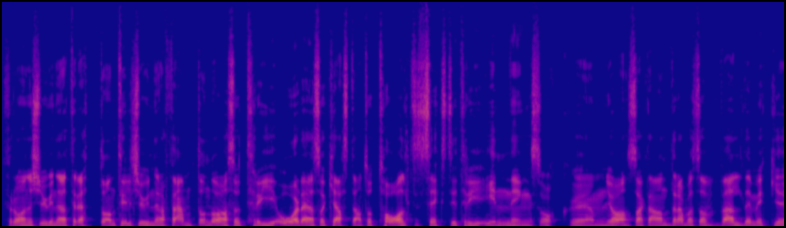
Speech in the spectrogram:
Från 2013 till 2015 då, alltså tre år där, så kastade han totalt 63 innings och ehm, ja som sagt han drabbades av väldigt mycket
